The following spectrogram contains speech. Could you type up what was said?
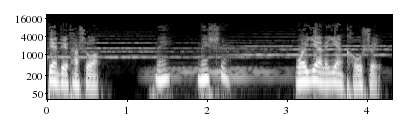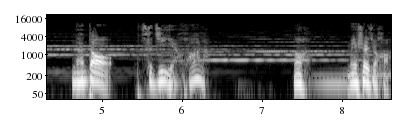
便对他说：“没没事。”我咽了咽口水，难道？自己眼花了，哦，没事就好。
